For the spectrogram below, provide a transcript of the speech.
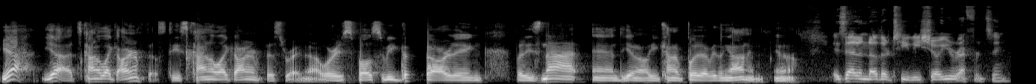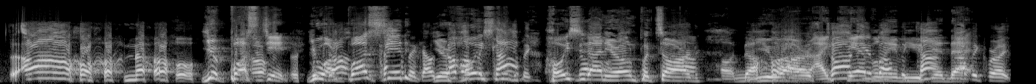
Yeah, yeah, it's kind of like Iron Fist. He's kind of like Iron Fist right now, where he's supposed to be guarding, but he's not, and you know, you kind of put everything on him. You know, is that another TV show you're referencing? Oh no, you're busted. Oh, you are busted. You're hoisted, hoisted no. on your own petard. No, no. You are. I, I can't believe you did that. Right.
